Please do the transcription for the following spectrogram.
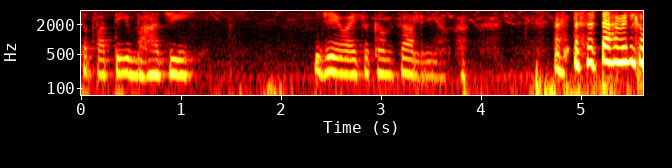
चपाती भाजी जेवायचं काम चालू आहे. तसं टावेल का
